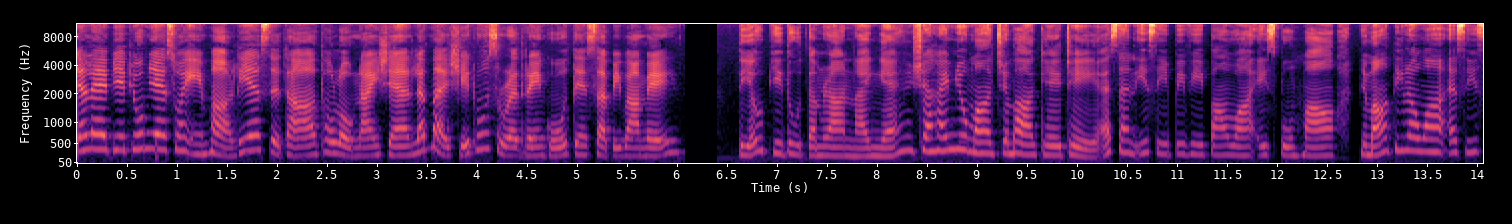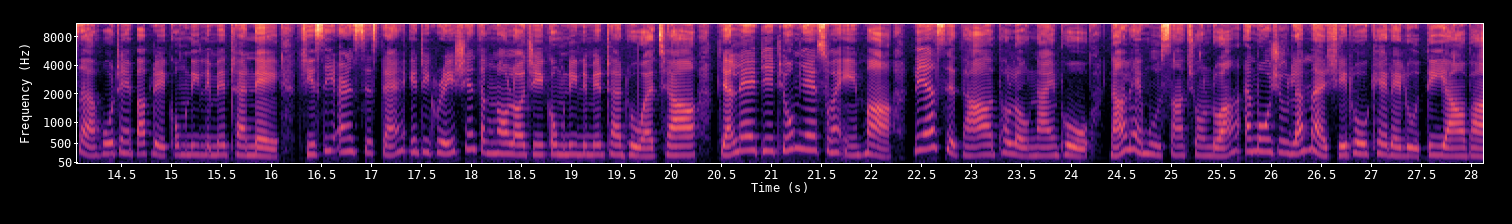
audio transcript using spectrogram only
ြန်လည်ပြည့်ဖြိုးမြဲစွမ်းအင်မှလျှက်စစ်သားထုတ်လုပ်နိုင်ရန်လက်မှတ်ရေးထိုးဆိုတဲ့သတင်းကိုတင်ဆက်ပေးပါမယ်။ တရုတ်ပြည်သူသမ္မတနိုင်ငံရှန်ဟိုင်းမြို့မှာကျင်းပခဲ့တဲ့ SNEC PV Power Expo မှာမြန်မာတီလဝါ SES Hotel Public Company Limited နဲ့ GCN System Integration Technology Company Limited တို့အကြားပြန်လည်ပြည့်ဖြိုးမြဲစွမ်းအင်မှလျှက်စစ်သားထုတ်လုပ်နိုင်ဖို့နားလည်မှုစာချွန်လွှာ MOU လက်မှတ်ရေးထိုးခဲ့တယ်လို့သိရပါ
